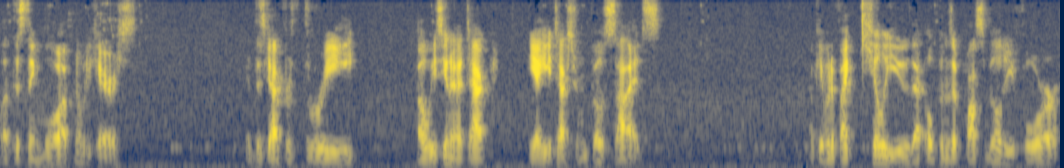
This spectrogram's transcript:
Let this thing blow up. Nobody cares. Hit this guy for three. Oh, he's going to attack. Yeah, he attacks from both sides. Okay, but if I kill you, that opens up possibility for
